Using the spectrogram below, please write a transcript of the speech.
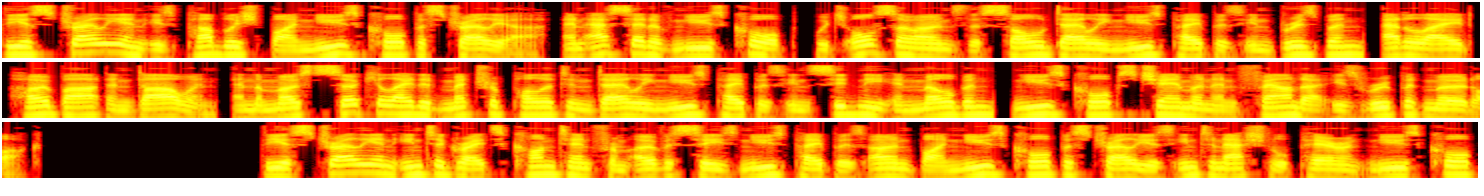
The Australian is published by News Corp Australia, an asset of News Corp, which also owns the sole daily newspapers in Brisbane, Adelaide, Hobart and Darwin, and the most circulated metropolitan daily newspapers in Sydney and Melbourne. News Corp's chairman and founder is Rupert Murdoch. The Australian integrates content from overseas newspapers owned by News Corp Australia's international parent News Corp,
